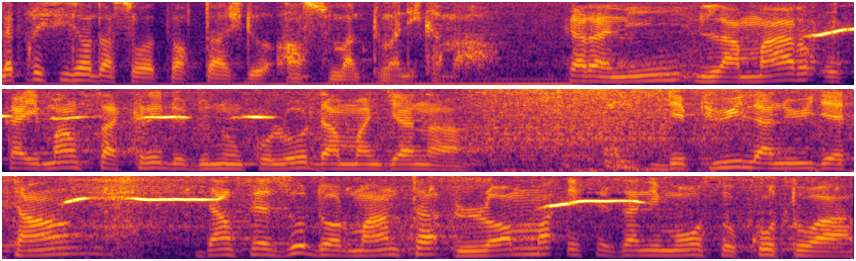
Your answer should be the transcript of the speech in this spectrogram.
La précision dans ce reportage de Hans Mantumanikama. Karani, la mare au caïman sacré de Dunukolo dans Mandiana. Depuis la nuit des temps, dans ces eaux dormantes, l'homme et ses animaux se côtoient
